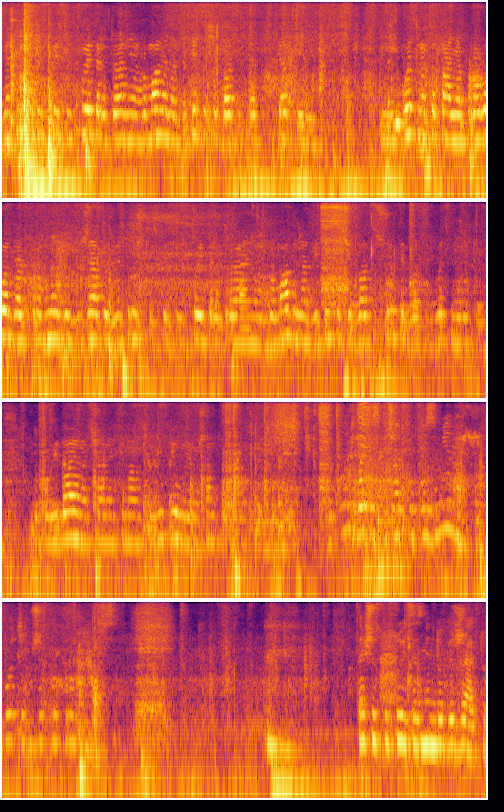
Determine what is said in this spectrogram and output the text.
Дмитрушівської сільської територіальної громади на 2025 рік. І восьме питання про розгляд прогнозу бюджету Дмитрушківської сільської територіальної громади на 2026-2028 роки. Доповідає начальник фінансового відділу Ярошенко Василь. Давайте спочатку по змінах, а потім вже по прогнозу. Те, що стосується змін до бюджету,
